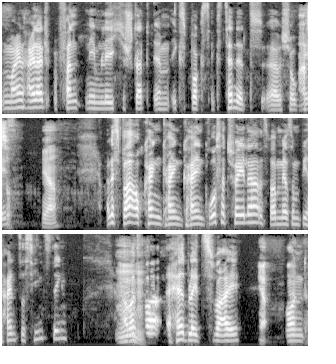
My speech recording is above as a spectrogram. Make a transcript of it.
mein Highlight fand nämlich statt im Xbox Extended äh, Ach Showcase. so. Ja. Und es war auch kein, kein, kein großer Trailer, es war mehr so ein Behind-the-Scenes-Ding. Aber Mm. es war Hellblade 2. Ja. Und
